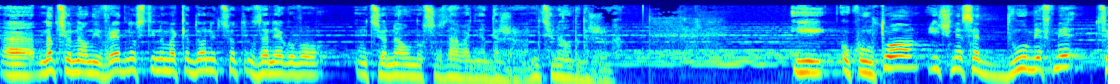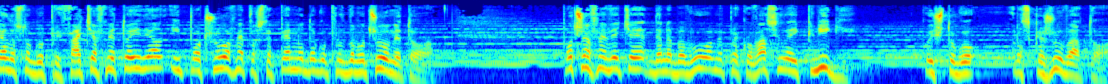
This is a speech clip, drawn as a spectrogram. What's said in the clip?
а, национални вредности на македонецот за негово национално создавање на држава, национална држава. И околу тоа ич не се двумевме, целосно го прифаќавме тој идеал и почнувавме постепенно да го продлабочуваме тоа. Почнавме веќе да набавуваме преку Васила и книги кои што го раскажуваат тоа.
